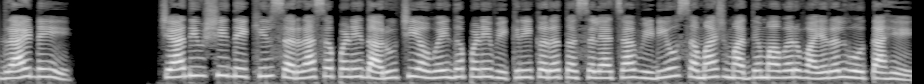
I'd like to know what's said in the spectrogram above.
ड्राय डे च्या दिवशी देखील सर्रासपणे दारूची अवैधपणे विक्री करत असल्याचा व्हिडिओ समाज माध्यमावर व्हायरल होत आहे.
